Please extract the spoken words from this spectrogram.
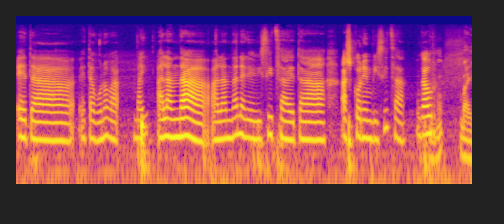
Eta, eta bueno, ba, bai, alan da, alan da nere bizitza eta askoren bizitza, gaur. Bai.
